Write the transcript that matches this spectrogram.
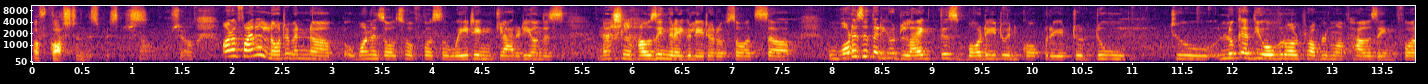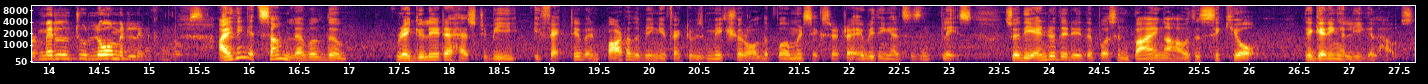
of cost in this business. Sure. On a final note, when uh, one is also, of course, awaiting clarity on this national housing regulator of sorts, uh, what is it that you'd like this body to incorporate to do to look at the overall problem of housing for middle to lower middle income groups? I think at some level the regulator has to be effective and part of the being effective is make sure all the permits etc everything else is in place. So at the end of the day the person buying a house is secure they are getting a legal house.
